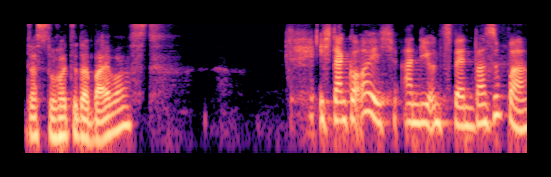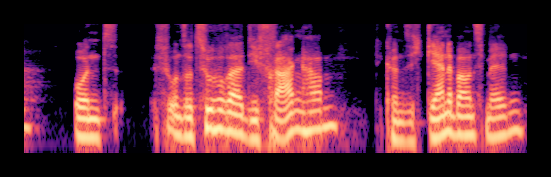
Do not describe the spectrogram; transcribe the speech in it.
dass du heute dabei warst. Ich danke euch, Andi und Sven. War super. Und für unsere Zuhörer, die Fragen haben, die können sich gerne bei uns melden.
